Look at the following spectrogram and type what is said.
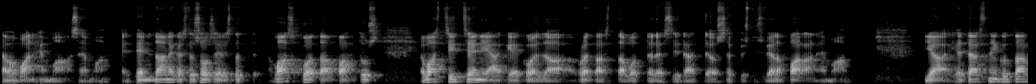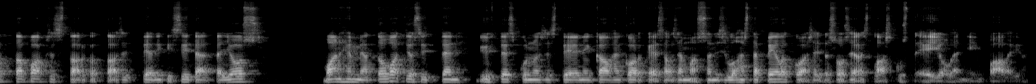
tämä vanhemman asemaa. Että ei nyt ainakaan sitä sosiaalista laskua tapahtuisi, ja vasta sitten sen jälkeen koetaan ruveta tavoittelemaan sitä, että jos se pystyisi vielä paranemaan. Ja, ja tässä niin tar- tapauksessa tarkoittaa sitten tietenkin sitä, että jos vanhemmat ovat jo sitten yhteiskunnallisesti ei niin kauhean korkeassa asemassa, niin silloinhan sitä pelkoa siitä sosiaalista laskusta ei ole niin paljon.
